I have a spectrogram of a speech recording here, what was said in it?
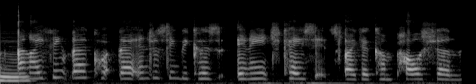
Mm. and I think they're quite, they're interesting because in each case it's like a compulsion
